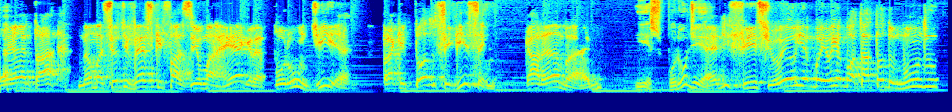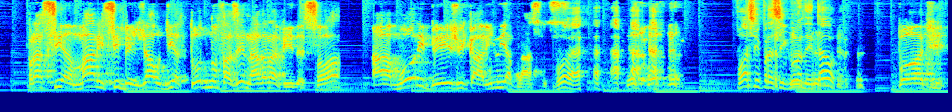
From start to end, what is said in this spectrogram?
é, tá. Não, mas se eu tivesse que fazer uma regra por um dia para que todos seguissem, caramba. Isso, por um dia. É difícil. Eu ia, eu ia botar todo mundo para se amar e se beijar o dia todo, não fazer nada na vida, só Amor e beijo e carinho e abraços. Boa. Posso ir para a segunda, então? Pode.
